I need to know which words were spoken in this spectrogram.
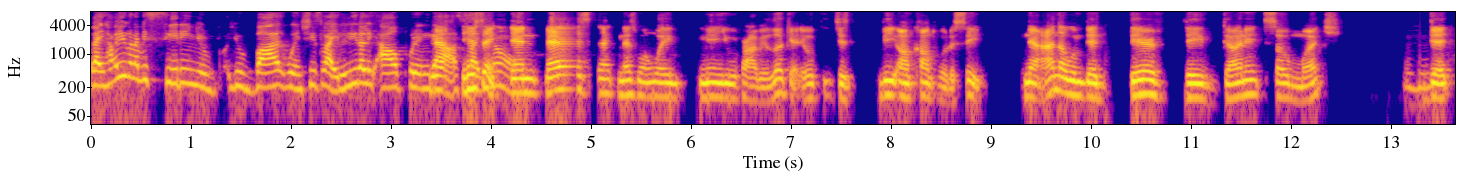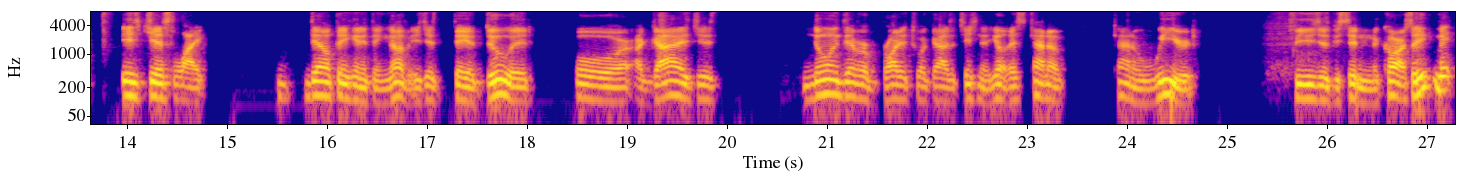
like how are you gonna be sitting your your butt when she's like literally outputting Now, gas like the no thing, and that's that- that's one way me and you would probably look at it. It would just be uncomfortable to see. Now I know that they're they've done it so much Mhm. that it's just like they don't think anything of it. It's just they'll do it, or a guy just no one's ever brought it to a guy's attention that yo, that's kind of kind of weird for you to just be sitting in the car. So he may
